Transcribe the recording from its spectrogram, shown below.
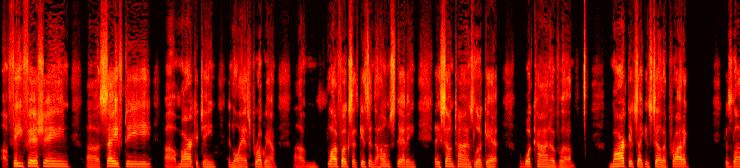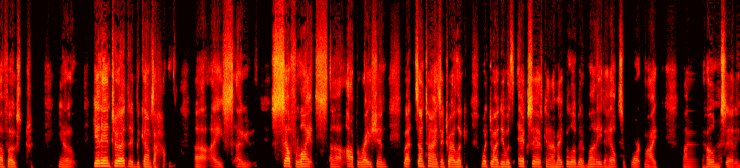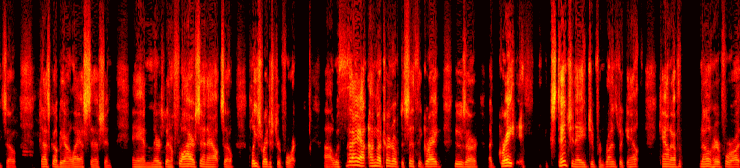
uh, fee fishing, uh, safety, uh, marketing in the last program. Um, a lot of folks that gets into homesteading, they sometimes look at what kind of markets they can sell their product because a lot of folks, you know, get into it, it becomes a, a, a self-reliant uh, operation, but sometimes I try to look, what do I do with excess? Can I make a little bit of money to help support my, my home setting? So that's gonna be our last session. And there's been a flyer sent out, so please register for it. Uh, with that, I'm gonna turn over to Cynthia Gregg, who's our a great extension agent from Brunswick County. I've known her for uh,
